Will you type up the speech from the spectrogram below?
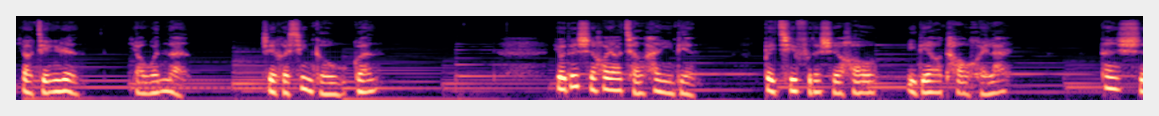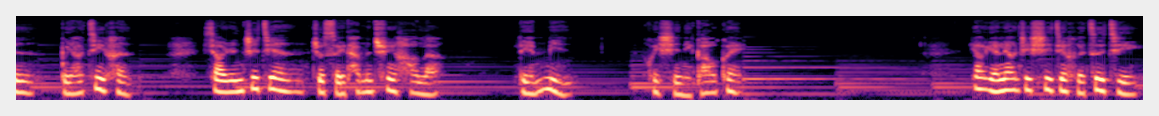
要坚韧，要温暖。这和性格无关。有的时候要强悍一点，被欺负的时候一定要讨回来，但是不要记恨，小人之见就随他们去好了。怜悯会使你高贵。要原谅这世界和自己，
